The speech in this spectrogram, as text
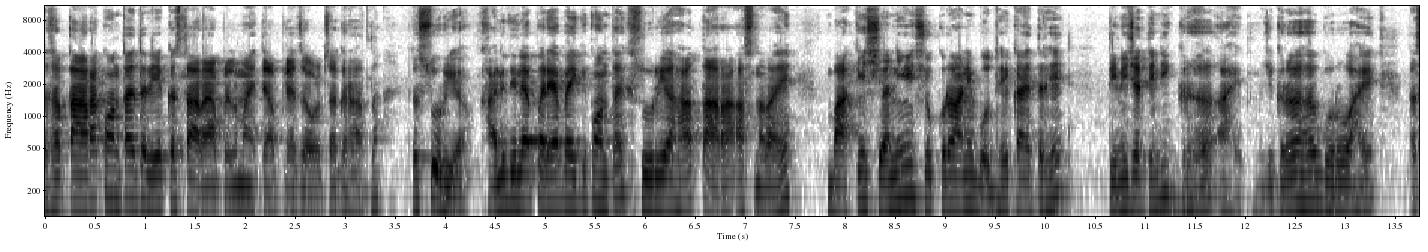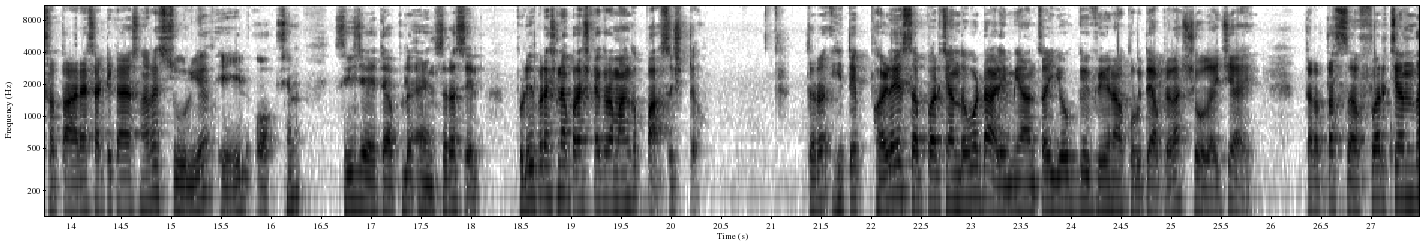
तसा तारा कोणता आहे? तर एकच तारा आहे आपल्याला माहिती आहे आपल्या जवळचा ग्रहातला. तर सूर्य. खाली दिल्या पर्यायापैकी कोणता आहे? सूर्य हा तारा असणार आहे. बाकी शनी शुक्र आणि बुध हे काय? तर हे तिन्हीच्या तिन्ही ग्रह आहेत. म्हणजे ग्रह गुरु आहे. तसा ताऱ्यासाठी काय असणार आहे? सूर्य येईल. ऑप्शन सी जे आहे ते आपलं ॲन्सर असेल. पुढील प्रश्न प्रश्न क्रमांक पासष्ट. तर इथे फळे सफरचंद व डाळिंब यांचा योग्य वेन आकृती आपल्याला शोधायची आहे. तर आता सफरचंद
